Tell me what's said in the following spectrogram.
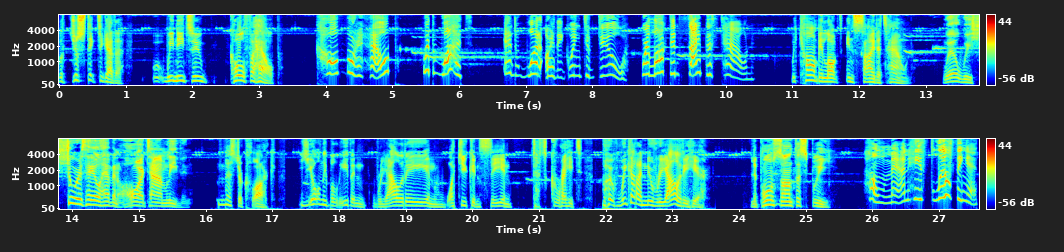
But just stick together. We need to call for help. Call for help? With what? And what are they going to do? We're locked inside this town. We can't be locked inside a town. Well, we're sure as hell having a hard time leaving. Mr. Clark, you only believe in reality and what you can see, and that's great. But we got a new reality here. Le Pont Saint Esprit. Oh man, he's losing it.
